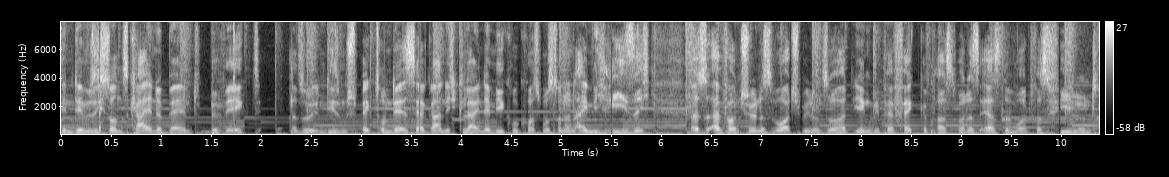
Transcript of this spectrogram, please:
in dem sich sonst keine Band bewegt. Also in diesem Spektrum, der ist ja gar nicht klein, der Mikrokosmos, sondern eigentlich riesig. Also einfach ein schönes Wortspiel und so hat irgendwie perfekt gepasst. War das erste Wort, was fiel und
